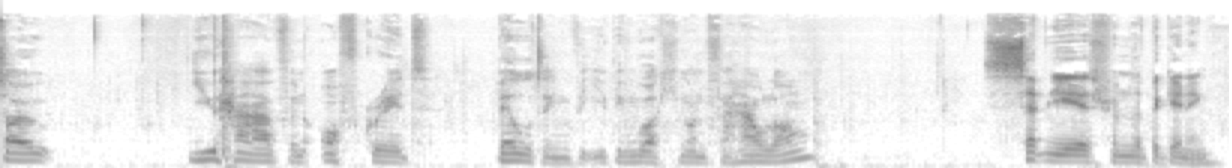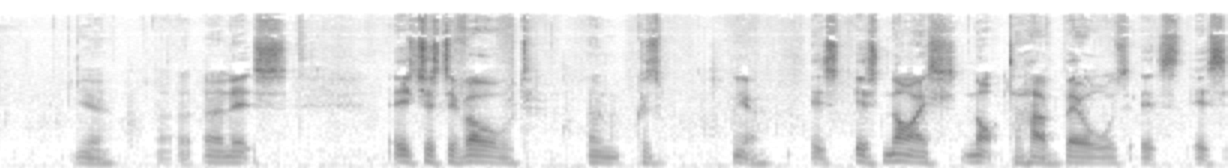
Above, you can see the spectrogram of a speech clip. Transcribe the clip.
So, you have an off-grid building that you've been working on for how long? Seven years from the beginning, yeah, uh, and it's it's just evolved, and because you know it's it's nice not to have bills. It's it's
